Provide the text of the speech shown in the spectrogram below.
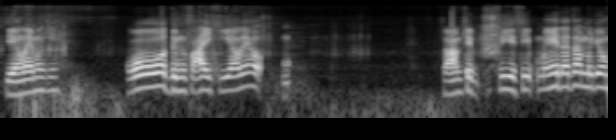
เสียงอะไรเมื่อกี้ โอ้ถึงสายเขียวแล้วสามสิบสี่สิบเมตรแล้วท่านผู้ชม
